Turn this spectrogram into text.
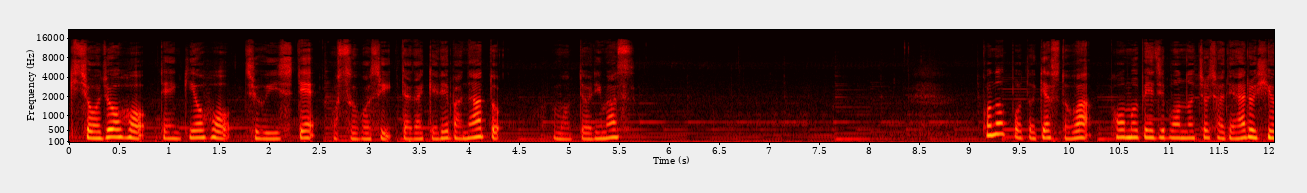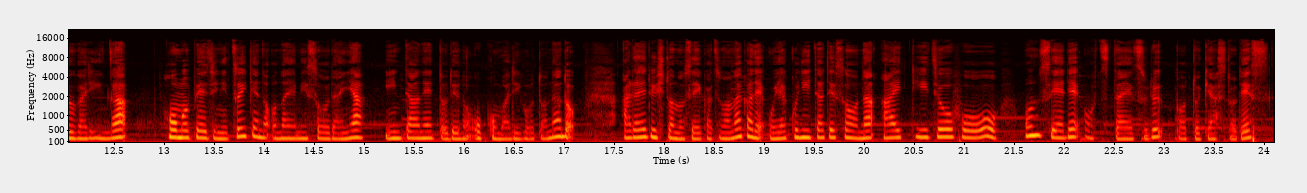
気象情報天気予報注意してお過ごしいただければなと思っております。このポッドキャストはホームページ本の著者であるヒューガリンがホームページについてのお悩み相談やインターネットでのお困りごとなどあらゆる人の生活の中でお役に立てそうな IT 情報を音声でお伝えするポッドキャストです。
